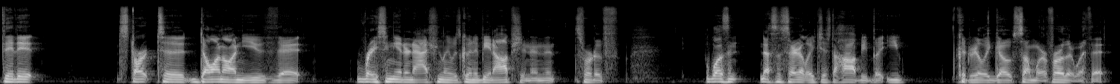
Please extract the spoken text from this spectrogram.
did it start to dawn on you that racing internationally was going to be an option and it sort of wasn't necessarily just a hobby, but you could really go somewhere further with it?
